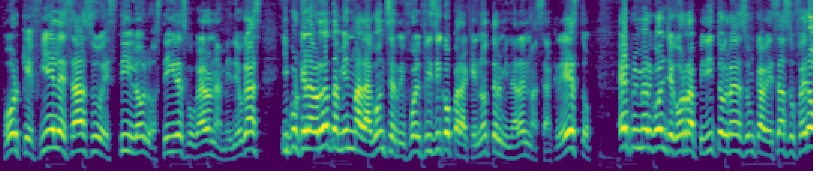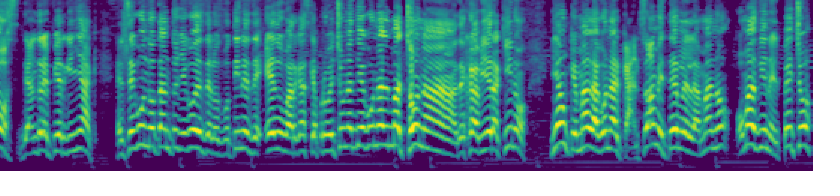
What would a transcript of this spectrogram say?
porque fieles a su estilo, los Tigres jugaron a medio gas y porque la verdad también Malagón se rifó el físico para que no terminara en masacre esto. El primer gol llegó rapidito gracias a un cabezazo feroz de André Pierre Guignac. El segundo tanto llegó desde los botines de Edu Vargas que aprovechó una diagonal machona de Javier Aquino. Y aunque Malagón alcanzó a meterle la mano, o más bien el pecho,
